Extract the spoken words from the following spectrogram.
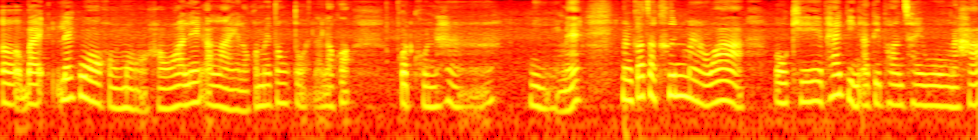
เอ่อใบเลขวอของหมอเขาอะเลขอะไรเราก็ไม่ต้องตรวจแล้วเราก็กดค้นหา นี่เห็นไหมมันก็จะขึ้นมาว่า โอเค แพทย์หญิงอติพรชัยวงศ์นะคะ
